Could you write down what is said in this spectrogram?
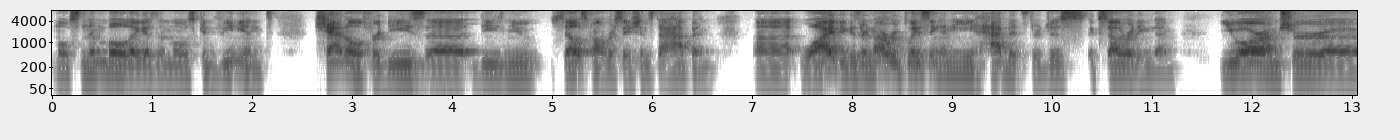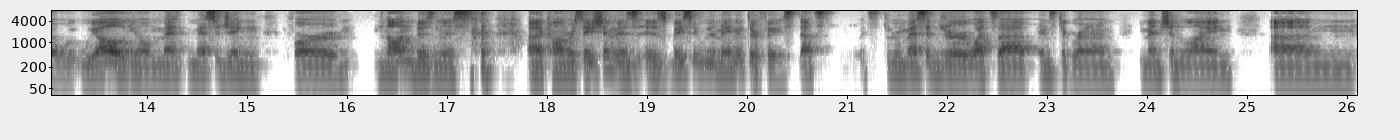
most nimble i guess the most convenient channel for these uh, these new sales conversations to happen. Uh, why? Because they're not replacing any habits. They're just accelerating them. You are i'm sure uh, we all you know me- messaging for non-business uh, conversation is is basically the main interface. That's it's through messenger whatsapp instagram. You mentioned line. Um,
